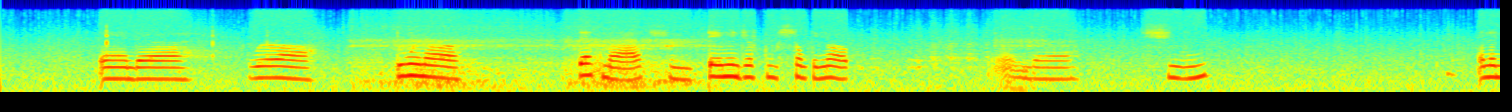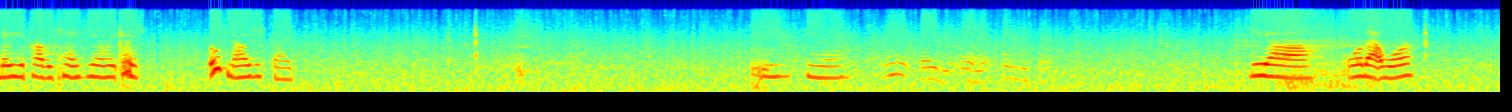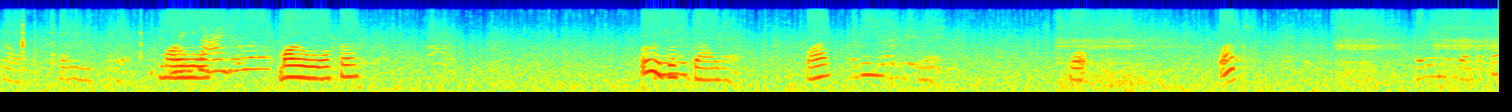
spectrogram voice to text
and, uh, we're, uh, doing a deathmatch and Damien just blew something up, and, uh, shooting, and I know you probably can't hear me, because, oop, now I just died. Mm, yeah. What? The, uh, World at War, No. Modern, War? Modern Warfare. Oh, just died. What? Well, what? Put in the rental car.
